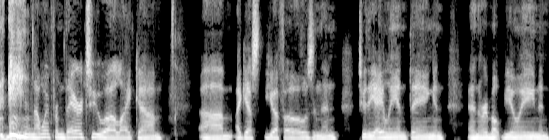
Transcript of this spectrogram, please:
Mm-hmm. I went from there to uh, like um, um, I guess UFOs and then to the alien thing and and the remote viewing and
